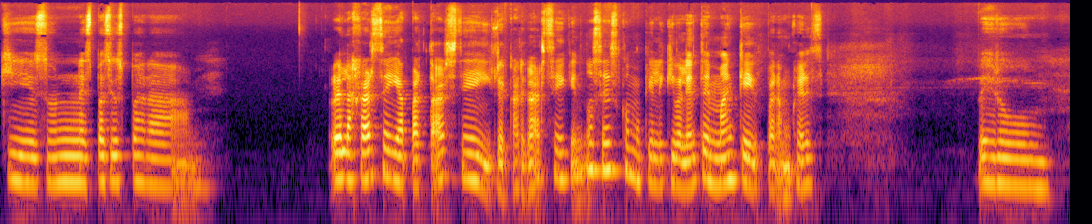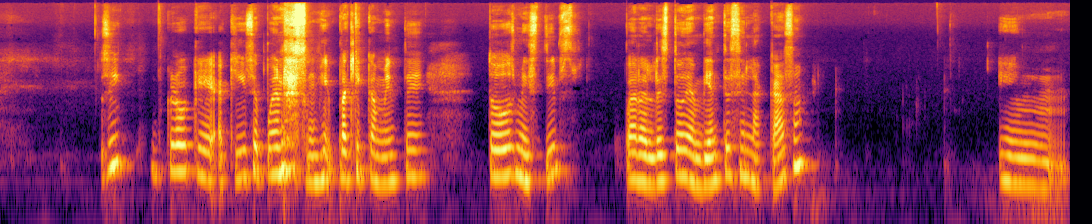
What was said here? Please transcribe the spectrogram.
que son espacios para relajarse y apartarse y recargarse, que no sé, es como que el equivalente de man cave para mujeres. Pero sí, creo que aquí se pueden resumir prácticamente todos mis tips para el resto de ambientes en la casa. Y, mm,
